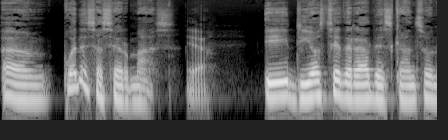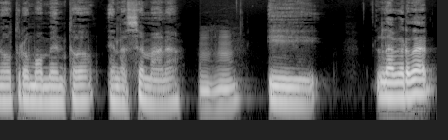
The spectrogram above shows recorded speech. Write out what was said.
Um, puedes hacer más. Yeah. Y Dios te dará descanso en otro momento en la semana. Ujú. Y la verdad,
